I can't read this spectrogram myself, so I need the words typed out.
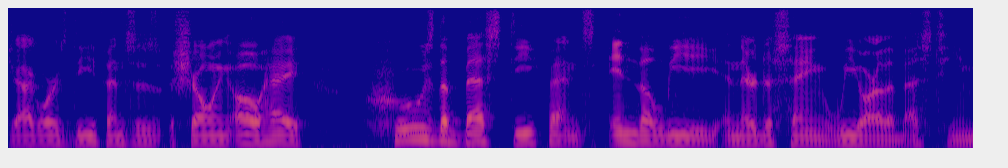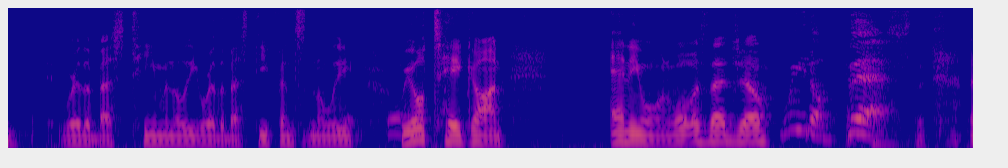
Jaguars defense is showing, oh hey, who's the best defense in the league? And they're just saying we are the best team. We're the best team in the league. We're the best defense in the league. We'll take on anyone. What was that, Joe? We the best.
